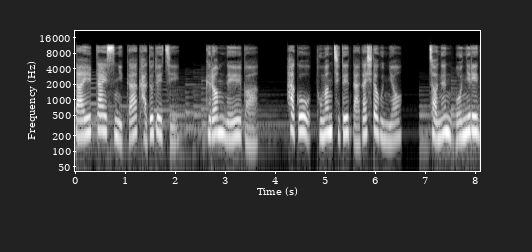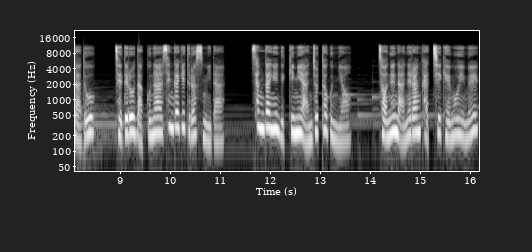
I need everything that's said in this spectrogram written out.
나 일타 했으니까 가도 되지. 그럼 내일 봐. 하고 도망치듯 나가시더군요. 저는 뭔 일이 나도 제대로 났구나 생각이 들었습니다. 상당히 느낌이 안 좋더군요. 저는 아내랑 같이 개모임을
